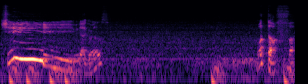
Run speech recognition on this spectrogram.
Gee, we got grills. What the fuck?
